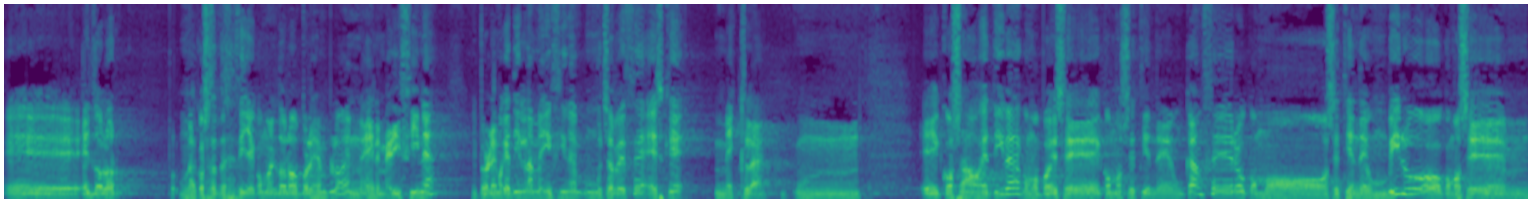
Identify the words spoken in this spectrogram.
eh, el dolor? Una cosa tan sencilla como el dolor, por ejemplo, en, medicina, el problema que tiene la medicina muchas veces es que mezcla mm, eh, cosas objetivas, como puede ser cómo se extiende un cáncer, o cómo se extiende un virus, o cómo se.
